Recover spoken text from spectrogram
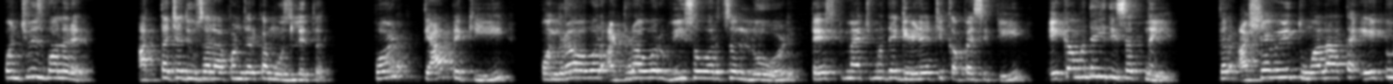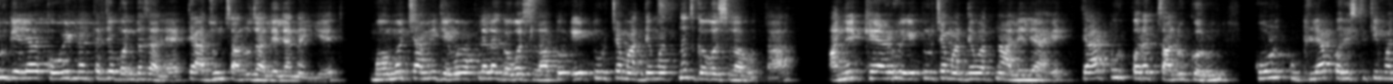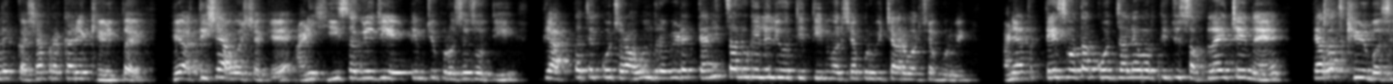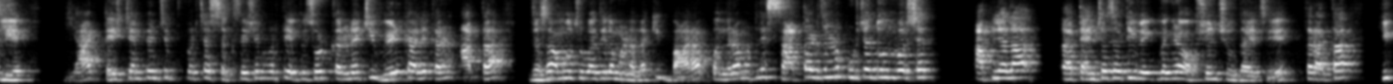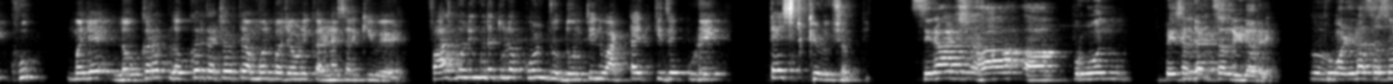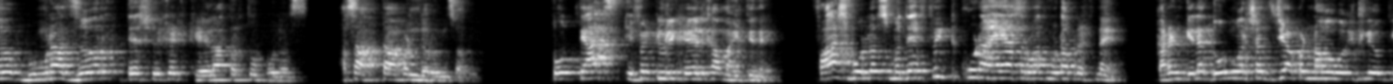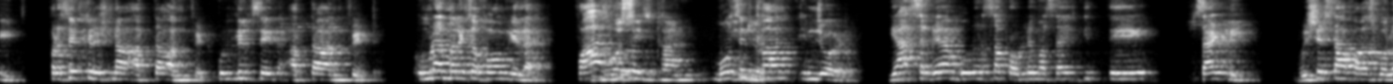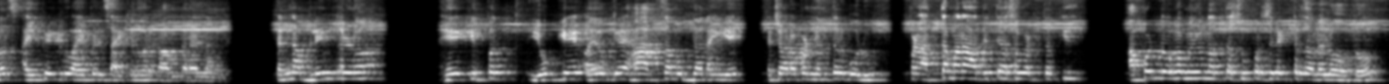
पंचवीस बॉलर आहेत. आत्ताच्या दिवसाला आपण जर का मोजले तर. पण त्यापैकी पंधरा ओव्हर अठरा ओव्हर वीस ओव्हरचं लोड टेस्ट मॅचमध्ये घेण्याची कपॅसिटी एकामध्येही दिसत नाही. तर अशा वेळी तुम्हाला आता ए टूर गेल्या कोविड नंतर जे बंद झाले आहेत ते अजून चालू झालेल्या नाहीयेत. मोहम्मद शामी जेव्हा आपल्याला गवसला तो ए टूरच्या माध्यमातूनच गवसला होता. अनेक खेळाडू ए टूरच्या माध्यमातून आलेले आहेत. त्या टूर परत चालू करून कोण कुठल्या परिस्थितीमध्ये कशा प्रकारे खेळतंय हे अतिशय आवश्यक आहे. आणि ही सगळी जी ए टीमची प्रोसेस होती ती आत्ताचे कोच राहुल द्रविड आहेत त्यांनीच चालू केलेली होती तीन वर्षापूर्वी चार वर्षापूर्वी. आणि आता ते स्वतः कोच झाल्यावरती जी सप्लाय चेन आहे त्यालाच खीळ बसली आहे. या टेस्ट चॅम्पियनशिपवरच्या सक्सेशनवरती एपिसोड करण्याची वेळ का आली? कारण आता जसं अमोल सुरुवातीला म्हणाला की बारा पंधरा मधले सात आठ जण पुढच्या दोन वर्षात आपल्याला त्यांच्यासाठी वेगवेगळे ऑप्शन शोधायचे. तर आता ही खूप म्हणजे लवकरात लवकर त्याच्यावरती अंमलबजावणी करण्यासारखी वेळ. फास्ट बॉलिंगमध्ये तुला कोण जो दोन तीन वाटतायत की जे पुढे टेस्ट खेळू शकतील? सिराज हा प्रुवन पेस लीडर आहे. तू म्हणलास तसं बुमरा जर टेस्ट क्रिकेट खेळला तर तो बोनस असं आत्ता आपण धरून चालू. तो त्याच इफेक्टिव्हली खेळेल का माहिती नाही. फास्ट बॉलर्समध्ये फिट कोण आहे हा सर्वात मोठा प्रश्न आहे. कारण गेल्या दोन वर्षात जी आपण नावं बघितली होती प्रसिद्ध कृष्णा आत्ता अनफिट कुलदीप सेन आत्ता अनफिट उमरान मलिकचा फॉर्म गेलाय. फास्ट मोहसिन खान मोहसिन खान इंजॉर्ड या सगळ्या बॉलर्सचा प्रॉब्लेम असा आहे की ते सॅडली विशेषतः fast bowlers IPL to IPL सायकलवर काम करायला लागले. त्यांना ब्लेम करणं हे कितपत योग्य अयोग्य हा आजचा मुद्दा नाहीये. त्याच्यावर आपण नंतर बोलू. पण आता मला आदित्य असं वाटतं की आपण दोघं मिळून आता सुपर सिलेक्टर झालेलो होतो.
